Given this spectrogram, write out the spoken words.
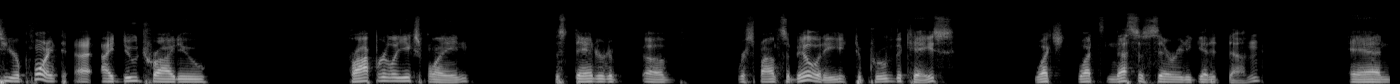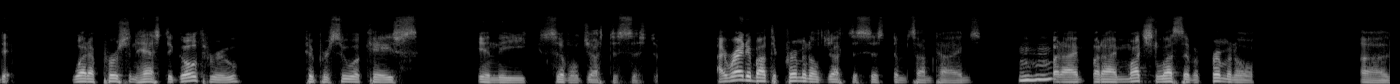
to your point, I, I do try to properly explain the standard of, of responsibility to prove the case, what's what's necessary to get it done, and what a person has to go through to pursue a case in the civil justice system. I write about the criminal justice system sometimes, hmm but I but I'm much less of a criminal uh,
